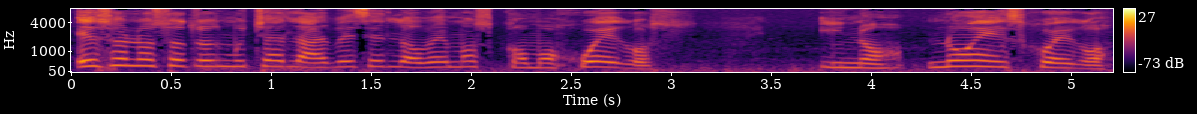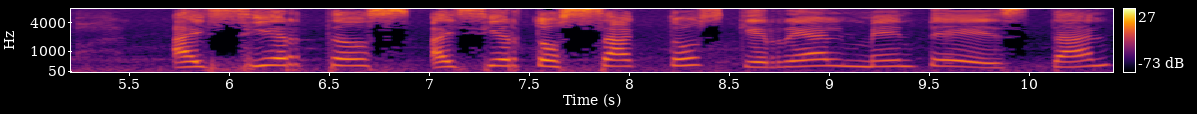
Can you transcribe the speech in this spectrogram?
eso nosotros muchas veces lo vemos como juegos y no, no es juego. Hay ciertos, hay ciertos actos que realmente están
